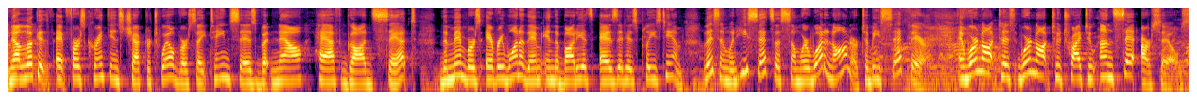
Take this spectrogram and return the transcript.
Now look at, at 1 Corinthians chapter 12, verse 18 says, But now hath God set the members, every one of them, in the body as, as it has pleased him. Listen, when he sets us somewhere, what an honor to be set there. And we're not to, we're not to try to unset ourselves.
